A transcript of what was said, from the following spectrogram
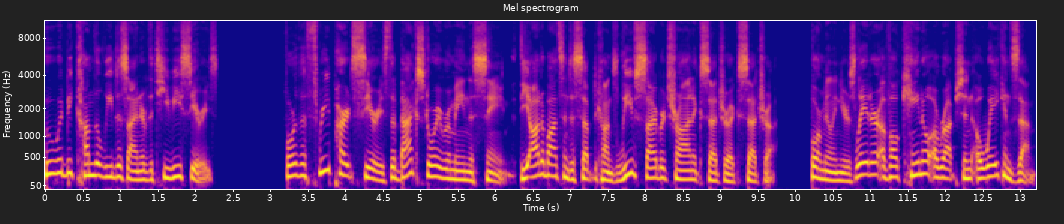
who would become the lead designer of the TV series. For the three part series, the backstory remained the same. The Autobots and Decepticons leave Cybertron, etc., etc. Four million years later, a volcano eruption awakens them.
